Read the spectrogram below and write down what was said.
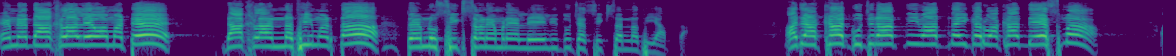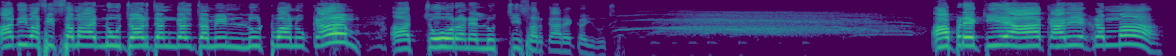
એમને દાખલા લેવા માટે દાખલા નથી મળતા, તો એમનું શિક્ષણ એમણે લઈ લીધું છે, શિક્ષણ નથી આપતા. આજે આખા ગુજરાતની વાત નહીં કરું, આખા દેશમાં આદિવાસી સમાજનું જળ જંગલ જમીન લૂંટવાનું કામ આ ચોર અને લુચ્ચી સરકારે કર્યું છે. આપણે કહીએ આ કાર્યક્રમમાં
